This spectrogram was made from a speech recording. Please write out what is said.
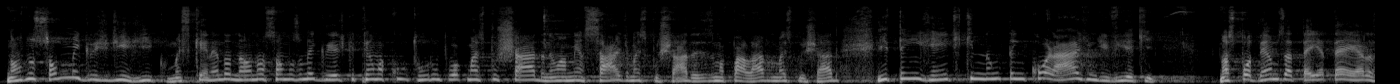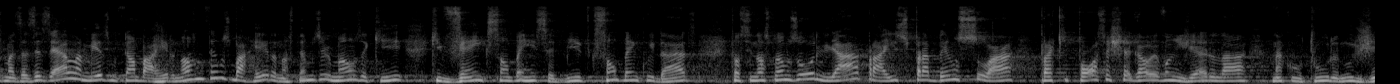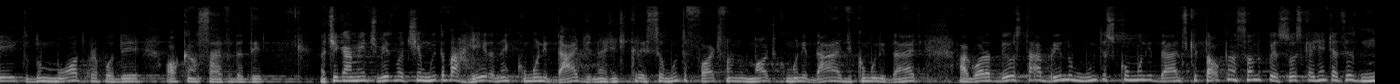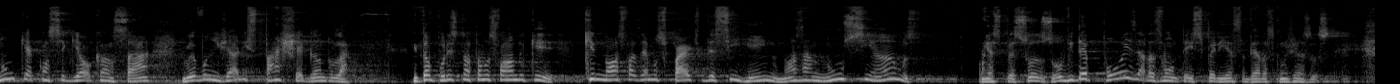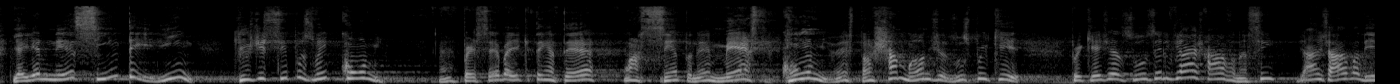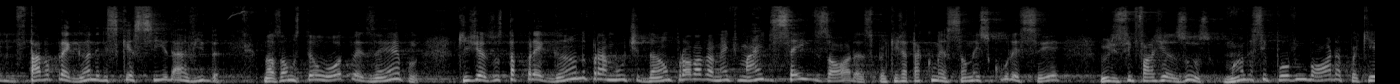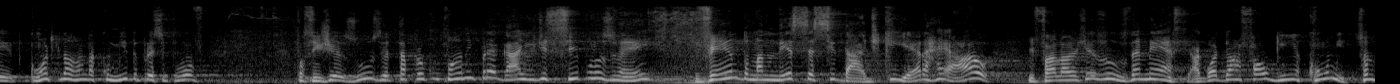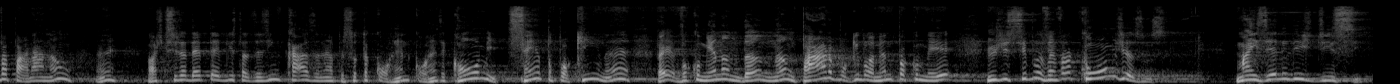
Nós não somos uma igreja de rico, mas querendo ou não, nós somos uma igreja que tem uma cultura um pouco mais puxada, né? uma mensagem mais puxada, às vezes uma palavra mais puxada. E tem gente que não tem coragem de vir aqui. Nós podemos até ir até elas, mas às vezes ela mesma tem uma barreira. Nós não temos barreira, nós temos irmãos aqui que vêm, que são bem recebidos, que são bem cuidados. Então, assim, nós podemos olhar para isso, para abençoar, para que possa chegar o Evangelho lá na cultura, no jeito, do modo para poder alcançar a vida dele. Antigamente mesmo eu tinha muita barreira, né? Comunidade, né? A gente cresceu muito forte falando mal de comunidade, comunidade. Agora Deus está abrindo muitas comunidades que estão tá alcançando pessoas que a gente às vezes nunca ia conseguir alcançar. E o Evangelho está chegando lá. Então por isso nós estamos falando que que nós fazemos parte desse reino, nós anunciamos e as pessoas ouvem e depois elas vão ter experiência delas com Jesus. E aí é nesse inteirinho que os discípulos vêm e comem. Né? Perceba aí que tem até um acento, né? Mestre, come, né? Estão chamando Jesus, por quê? Porque Jesus ele viajava, né? Sim, viajava ali, ele estava pregando, ele esquecia da vida. Nós vamos ter um outro exemplo que Jesus está pregando para a multidão, provavelmente mais de seis horas, porque já está começando a escurecer. E o discípulo fala: Jesus, manda esse povo embora, porque onde que nós vamos dar comida para esse povo? Então, assim, Jesus ele está preocupando em pregar, e os discípulos vêm, vendo uma necessidade que era real, e fala: Jesus, né, mestre, agora deu uma folguinha, come, só não vai parar, não? Né? Acho que você já deve ter visto, às vezes, em casa, né? A pessoa está correndo, correndo, você come, senta um pouquinho, né? Vai, vou comendo andando. Não, para um pouquinho, pelo menos, para comer. E os discípulos vêm e falam, come, Jesus. Mas ele lhes disse:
